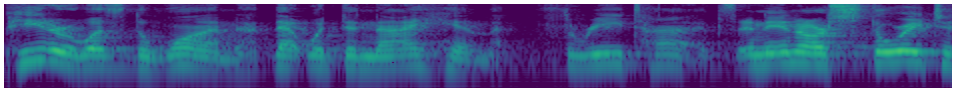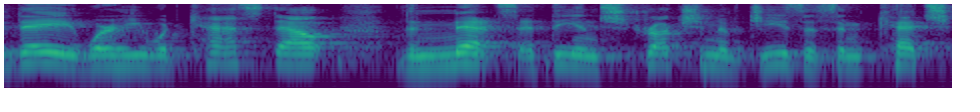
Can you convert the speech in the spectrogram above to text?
Peter was the one that would deny him three times. And in our story today, where he would cast out the nets at the instruction of Jesus and catch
